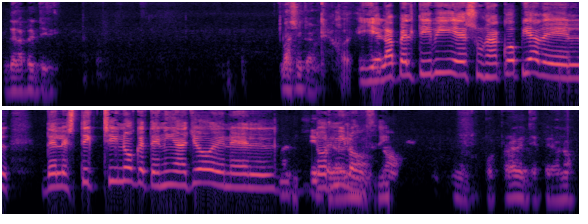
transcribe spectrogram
del Apple TV. Básicamente. Y el Apple TV es una copia del, del stick chino que tenía yo en el Sí, pero 2011. No, no. Pues probablemente, pero no.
